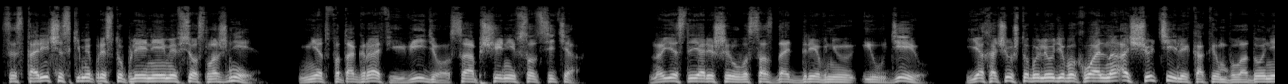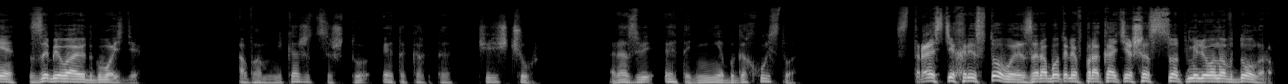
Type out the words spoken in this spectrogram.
С историческими преступлениями все сложнее. Нет фотографий, видео, сообщений в соцсетях. Но если я решил воссоздать древнюю Иудею, я хочу, чтобы люди буквально ощутили, как им в ладони забивают гвозди. А вам не кажется, что это как-то чересчур? Разве это не богохульство? Страсти Христовые заработали в прокате 600 миллионов долларов,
